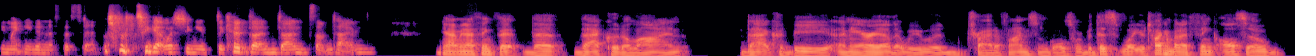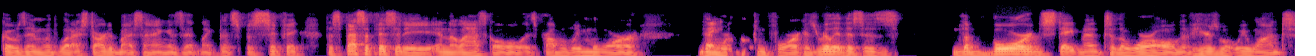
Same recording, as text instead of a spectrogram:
you might need an assistant to get what she needs to get done done sometimes Yeah, I mean, I think that that that could align that could be an area that we would try to find some goals for. But this, what you're talking about, I think also goes in with what I started by saying is that like the specific, the specificity in the last goal is probably more than we're looking for, because really this is the board statement to the world of here's what we want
